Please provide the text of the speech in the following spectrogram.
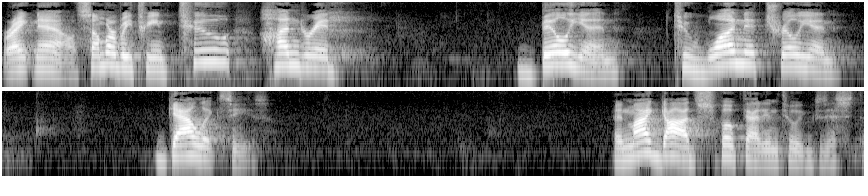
right now, somewhere between 200 billion to 1 trillion galaxies. And my God spoke that into existence.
